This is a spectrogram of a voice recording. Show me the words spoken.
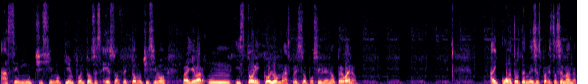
hace muchísimo tiempo. Entonces eso afectó muchísimo para llevar un histórico lo más preciso posible, ¿no? Pero bueno. Hay cuatro tendencias para esta semana.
